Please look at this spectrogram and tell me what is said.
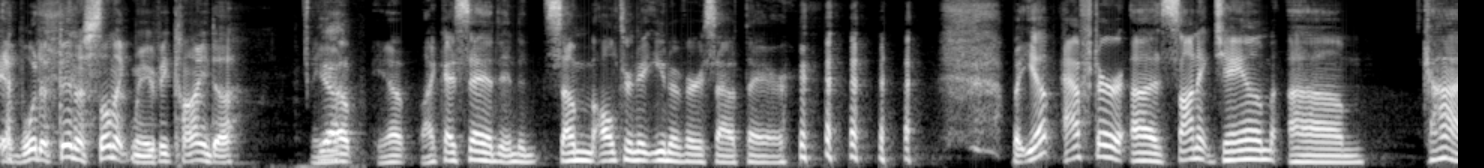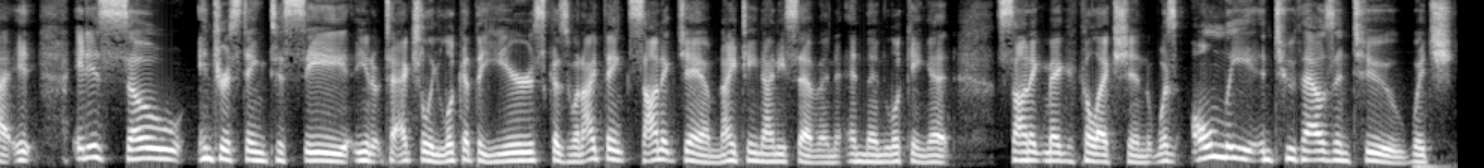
it would have been a Sonic movie, kinda. Yep, yep. Like I said, in some alternate universe out there. but yep, after uh, Sonic Jam, um, God, it it is so interesting to see, you know, to actually look at the years because when I think Sonic Jam 1997 and then looking at Sonic Mega Collection was only in 2002, which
